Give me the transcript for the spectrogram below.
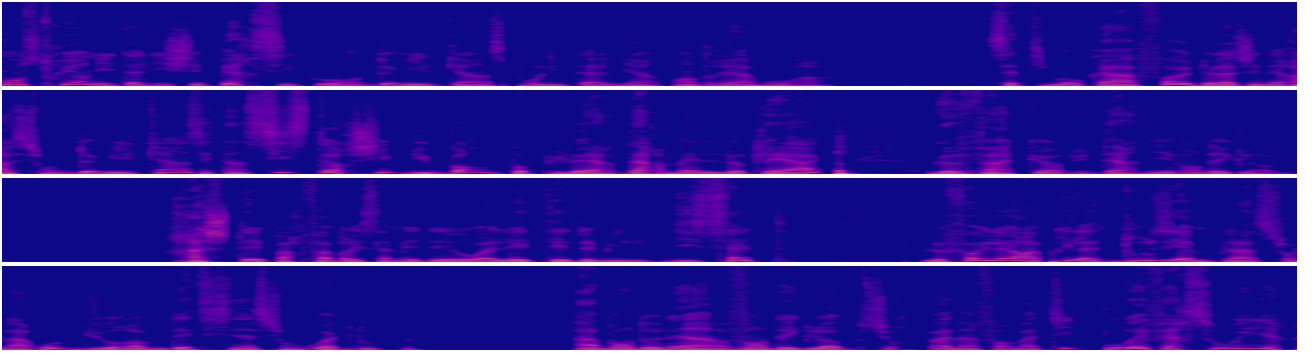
construit en Italie chez Persico en 2015 pour l'italien Andrea Moura. Cet IMOCA à folle de la génération 2015 est un sister ship du Banque populaire d'Armel Lecléac, le vainqueur du dernier Vendée Globe. Racheté par Fabrice Amédéo à l'été 2017, le foiler a pris la douzième place sur la route du Rhum destination Guadeloupe. Abandonner un Vendée Globe sur panne informatique pourrait faire sourire,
